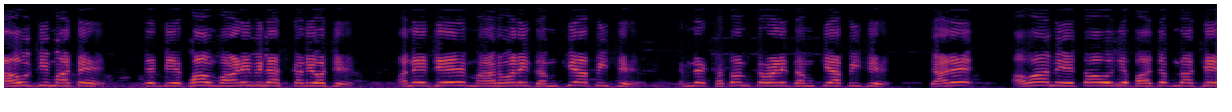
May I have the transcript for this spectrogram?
રાહુલજી માટે જે બેફામ વાણી વિલાસ કર્યો છે અને જે મારવાની ધમકી આપી છે, એમને ખતમ કરવાની ધમકી આપી છે, ત્યારે આવા નેતાઓ જે ભાજપના છે,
